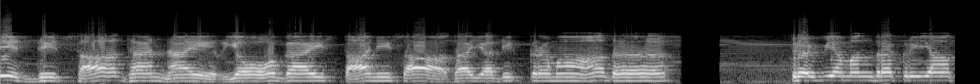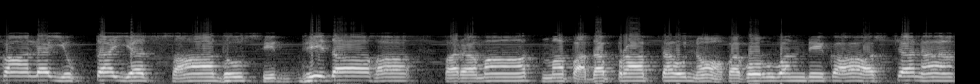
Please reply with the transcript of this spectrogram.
सिद्धिसाधनैर्योगैस्तानि साधयदिक्रमाद द्रव्यमन्त्रक्रियाकालयुक्तयः साधुसिद्धिदाः परमात्मपदप्राप्तौ नोपकुर्वन्ति काश्चन।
